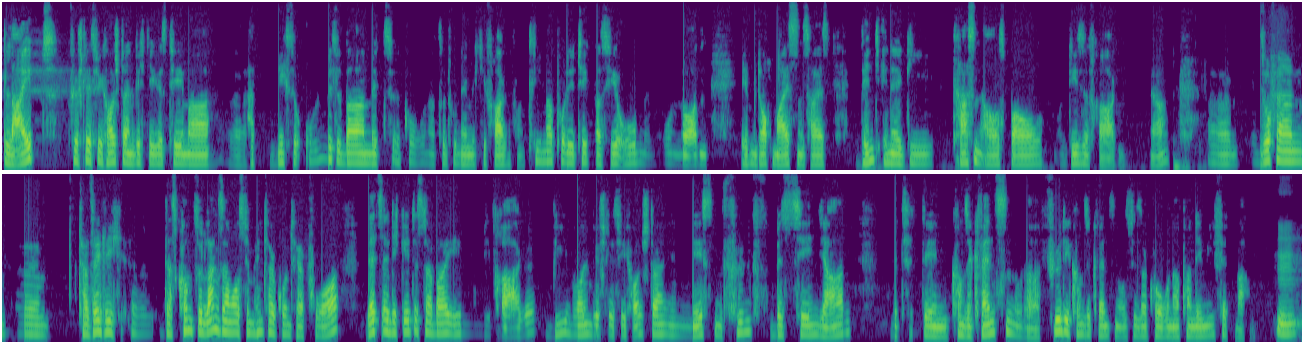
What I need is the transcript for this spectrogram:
bleibt für Schleswig-Holstein ein wichtiges Thema, äh, hat nicht so unmittelbar mit äh, Corona zu tun, nämlich die Frage von Klimapolitik, was hier oben im hohen Norden eben doch meistens heißt Windenergie, Trassenausbau und diese Fragen. Ja. Äh, insofern äh, tatsächlich, äh, das kommt so langsam aus dem Hintergrund hervor. Letztendlich geht es dabei eben um die Frage, wie wollen wir Schleswig-Holstein in den nächsten fünf bis zehn Jahren mit den Konsequenzen oder für die Konsequenzen aus dieser Corona-Pandemie fit machen. Hm.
